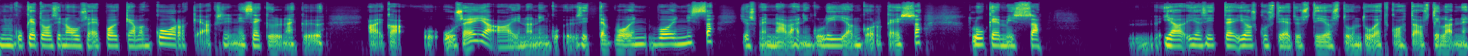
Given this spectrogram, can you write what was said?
niin kuin ketoosi nousee poikkeavan korkeaksi, niin se kyllä näkyy aika usein ja aina niin kuin sitten voinnissa, jos mennään vähän niin kuin liian korkeissa lukemissa. Ja, ja sitten joskus tietysti, jos tuntuu, että kohtaustilanne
